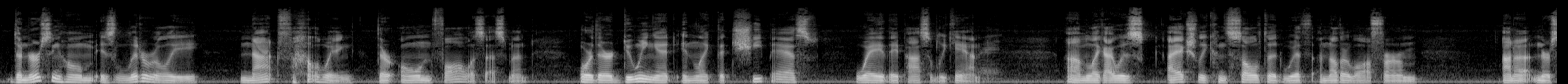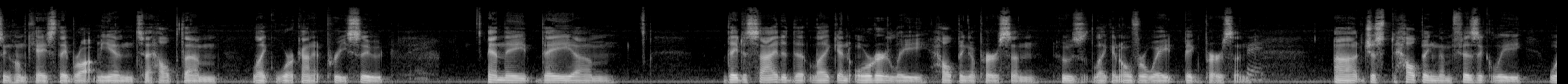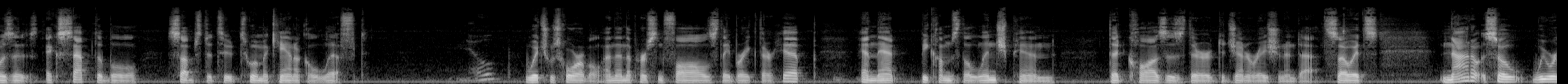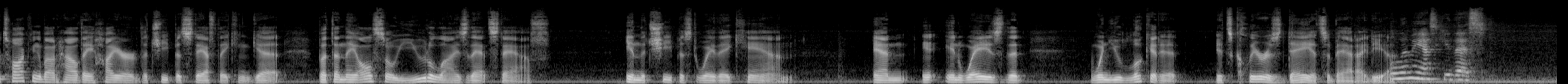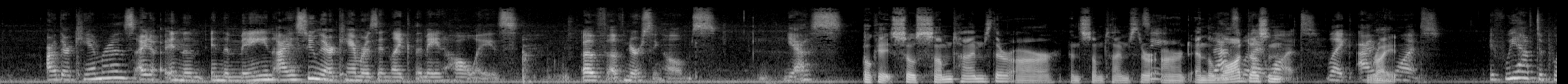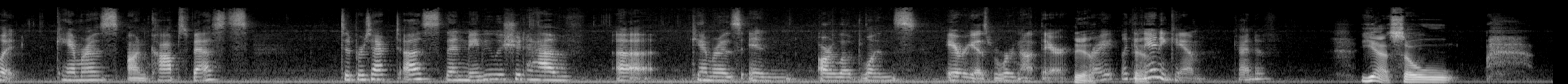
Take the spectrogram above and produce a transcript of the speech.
the nursing home is literally not following their own fall assessment, or they're doing it in like the cheap ass way they possibly can. Right. Um, like I was, I actually consulted with another law firm on a nursing home case. They brought me in to help them like work on it pre-suit, and they they um, they decided that like an orderly helping a person who's like an overweight big person, Right. uh, just helping them physically was an acceptable substitute to a mechanical lift Nope. which was horrible. And then the person falls, they break their hip, and that becomes the linchpin that causes their degeneration and death. So it's not so we were talking about how they hire the cheapest staff they can get, but then they also utilize that staff in the cheapest way they can. And in, ways that when you look at it, it's clear as day it's a bad idea. Well, let me ask you this: Are there cameras? I in the in the main. I assume there are cameras in like the main hallways of of nursing homes. Yes. Okay, so sometimes there are and sometimes there See, aren't. And the law doesn't I want. Like I Right. want. If we have to put cameras on cops' vests to protect us, then maybe we should have uh, cameras in our loved ones' areas where we're not there. Yeah, Right? Like a yeah. nanny cam, kind of. Yeah, so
